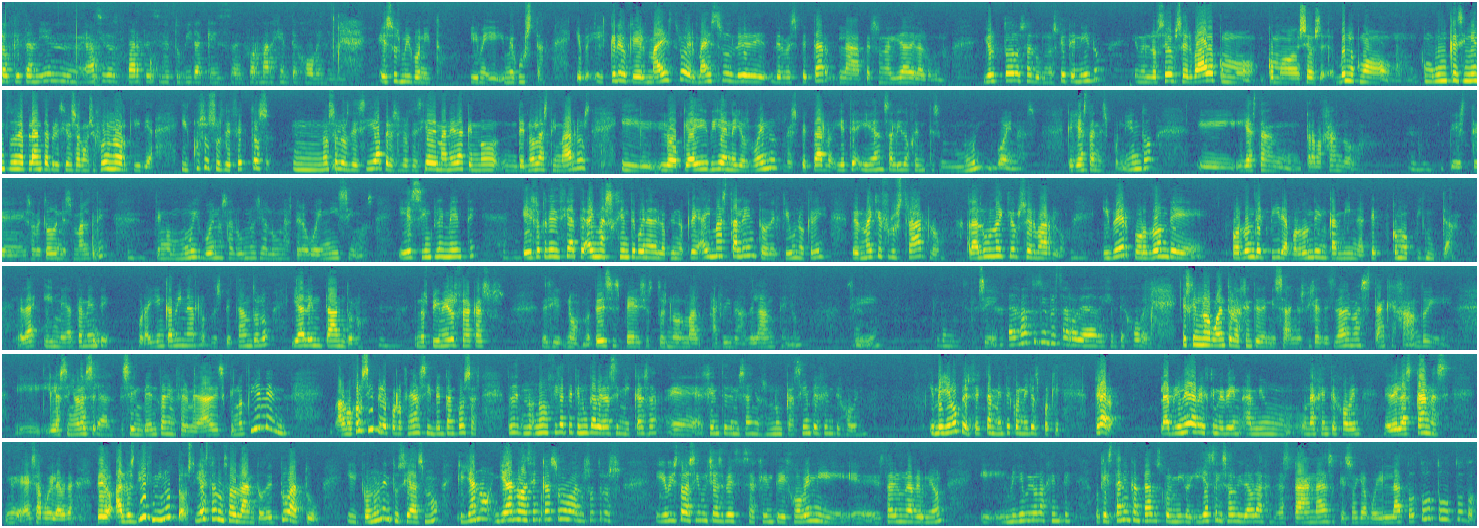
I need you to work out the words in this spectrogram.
Lo que también ha sido parte de tu vida, que es eh, formar gente joven. Eso es muy bonito y me, gusta. Y, creo que el maestro, el maestro debe de, respetar la personalidad del alumno. Yo todos los alumnos que he tenido eh, los he observado como, como, bueno, como, como un crecimiento de una planta preciosa, como si fuera una orquídea. Incluso sus defectos no se los decía, pero se los decía de manera que no, de no lastimarlos y lo que ahí había en ellos buenos, respetarlo. Y, han salido gentes muy buenas, que ya están exponiendo y, ya están trabajando, este, sobre todo en esmalte. Tengo muy buenos alumnos y alumnas, pero buenísimos. Y es simplemente... Es lo que te decía, hay más gente buena de lo que uno cree, hay más talento del que uno cree, pero no hay que frustrarlo. Al alumno hay que observarlo y ver por dónde, por dónde tira, por dónde encamina, qué, cómo pinta, ¿verdad? Inmediatamente por ahí encaminarlo, respetándolo y alentándolo en los primeros fracasos. Decir, no, no te desesperes, esto es normal, arriba, adelante, ¿no? Sí. Qué bonito. Sí. Además, tú siempre estás rodeada de gente joven. Es que no aguanto la gente de mis años, fíjate, nada más están quejando y y, las señoras se, inventan enfermedades que no tienen. A lo mejor sí, pero por lo general se inventan cosas. Entonces, no, no fíjate que nunca verás en mi casa eh, gente de mis años, nunca, siempre gente joven. Y me llevo perfectamente con ellos porque, claro, la primera vez que me ven a mí un, una gente joven, me ve las canas, a esa abuela, ¿verdad? Pero a los 10 minutos ya estamos hablando de tú a tú y con un entusiasmo que ya no, ya no hacen caso a los otros y he visto así muchas veces a gente joven y eh, estar en una reunión y, me llevo yo a la gente, porque están encantados conmigo y ya se les ha olvidado las canas, que soy abuela, todo, todo, todo, todo.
